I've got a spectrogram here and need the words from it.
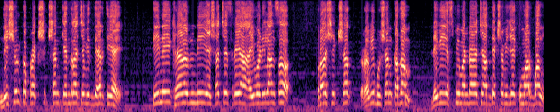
निशुल्क प्रशिक्षण केंद्राचे विद्यार्थी आहे तीनही खेळाडूंनी यशाचे श्रेय आई वडिलांसह प्रशिक्षक रविभूषण कदम डेव्ही एस पी मंडळाचे अध्यक्ष विजय कुमार बंग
